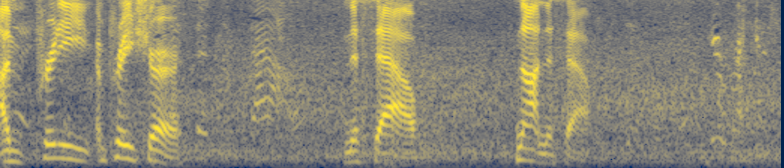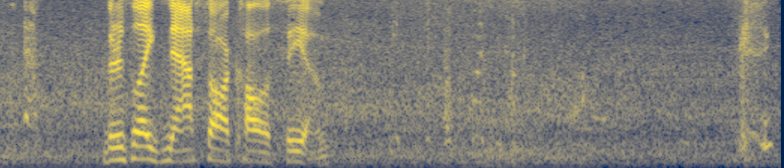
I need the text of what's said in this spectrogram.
I'm pretty. I'm pretty sure. Nassau. It's not Nassau. There's like Nassau Coliseum.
